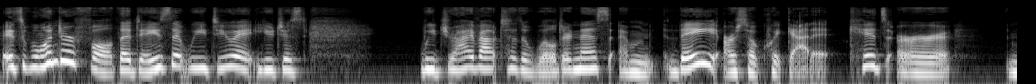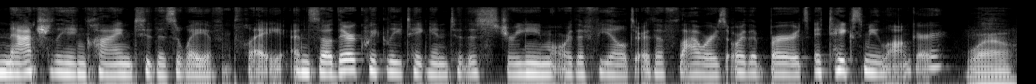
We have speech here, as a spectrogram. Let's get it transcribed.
It's wonderful. The days that we do it, you just we drive out to the wilderness and they are so quick at it. Kids are naturally inclined to this way of play. And so they're quickly taken to the stream or the fields or the flowers or the birds. It takes me longer Wow.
